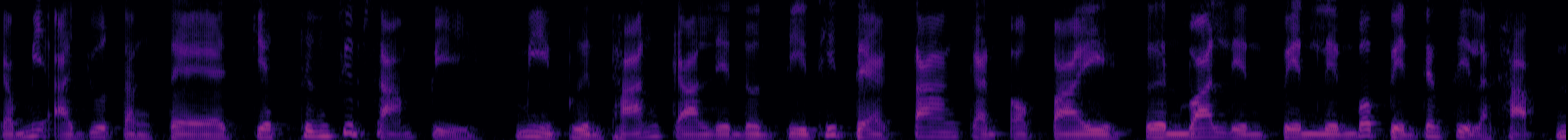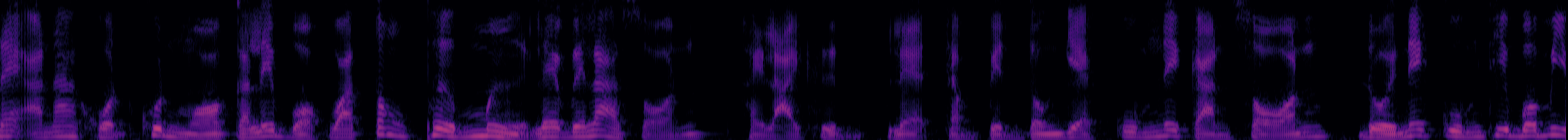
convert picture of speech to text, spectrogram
กับมีอายุตั้งแต่7ถึง13 ปี มีพื้นฐานการเรียนดนตรีที่แตกต่างกันออกไป เอินว่าเรียนเป็นเรียนบ่เป็นจังสี่ล่ะครับ ในอนาคตคุณหมอก็เลยบอกว่าต้องเพิ่มมือและเวลาสอนให้หลายขึ้น และจำเป็นต้องแยกกลุ่มในการสอน โดยในกลุ่มที่บ่มี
